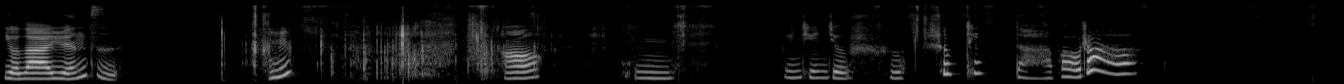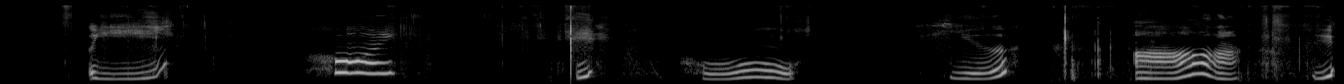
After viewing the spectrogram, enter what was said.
有了原子。嗯，好，嗯，明天就是收听大爆炸。咦，嗨，咦，呼，哟，啊，咦，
